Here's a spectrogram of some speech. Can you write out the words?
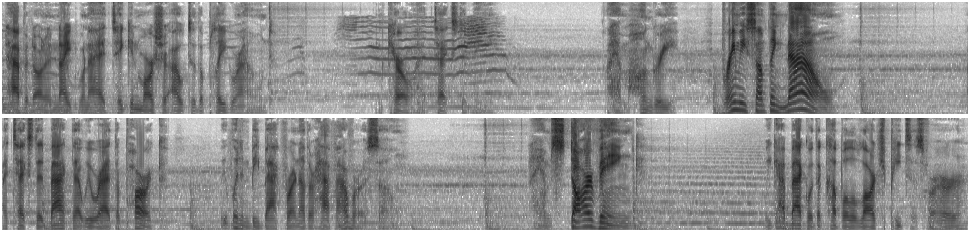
It happened on a night when I had taken Marcia out to the playground. And Carol had texted me I am hungry. Bring me something now! I texted back that we were at the park. We wouldn't be back for another half hour or so. I am starving! We got back with a couple of large pizzas for her.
